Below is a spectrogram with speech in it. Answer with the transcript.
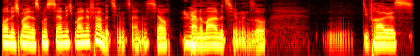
Und ich meine, es muss ja nicht mal eine Fernbeziehung sein. Das ist ja auch ja. bei normalen Beziehungen so. Die Frage ist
